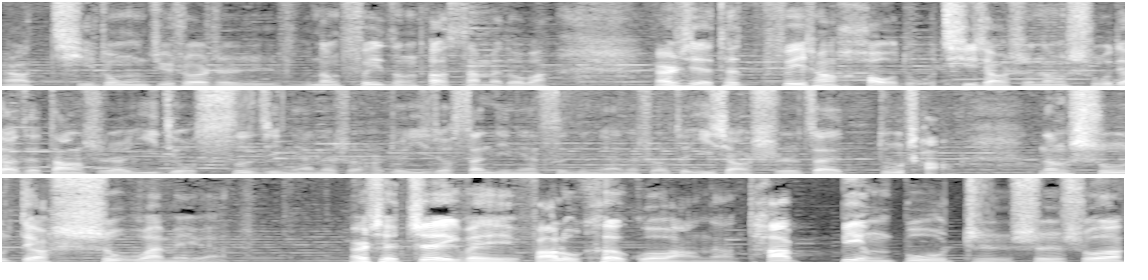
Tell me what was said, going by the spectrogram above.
然后体重据说是能飞增到三百多磅，而且他非常好赌，七小时能输掉，在当时一九四几年的时候，就一九三几年四几年的时候，他一小时在赌场能输掉十五万美元。而且这位法鲁克国王呢，他并不只是说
